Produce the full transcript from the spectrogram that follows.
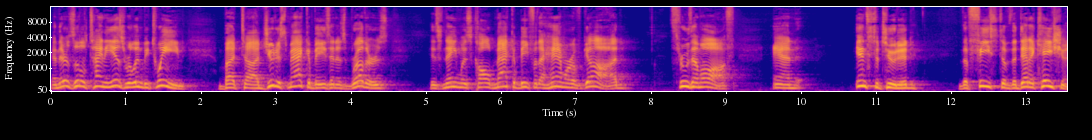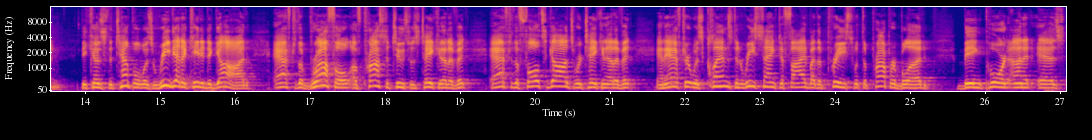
and there's little tiny Israel in between. But uh, Judas Maccabees and his brothers, his name was called Maccabee for the hammer of God, threw them off and instituted the feast of the dedication because the temple was rededicated to God after the brothel of prostitutes was taken out of it, after the false gods were taken out of it, and after it was cleansed and resanctified by the priest with the proper blood being poured on it as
